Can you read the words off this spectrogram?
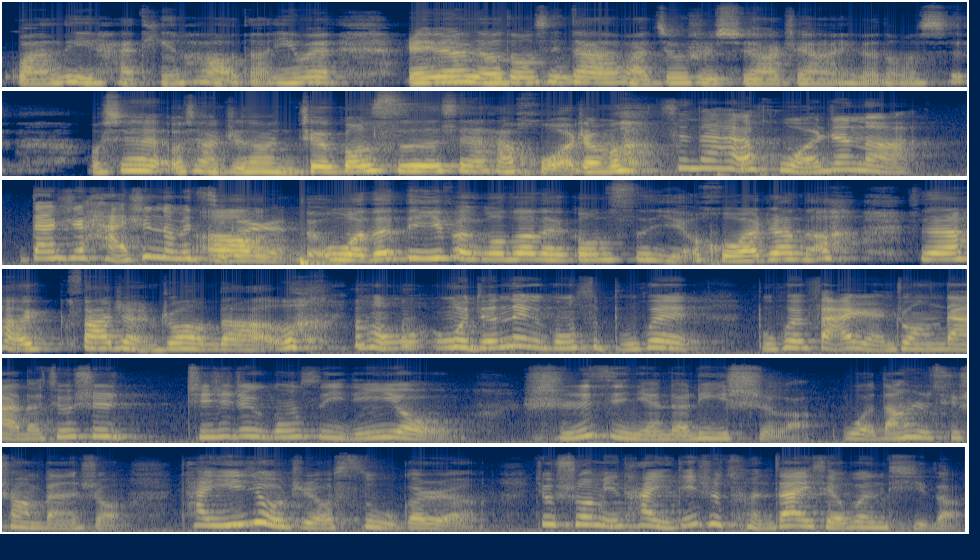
管理还挺好的，因为人员流动性大的话，就是需要这样一个东西。我现在我想知道，你这个公司现在还活着吗？现在还活着呢，但是还是那么几个人。我的第一份工作那公司也活着呢，现在还发展壮大了。我我觉得那个公司不会不会发展壮大的，就是。其实这个公司已经有十几年的历史了。我当时去上班的时候，它依旧只有四五个人，就说明它一定是存在一些问题的。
